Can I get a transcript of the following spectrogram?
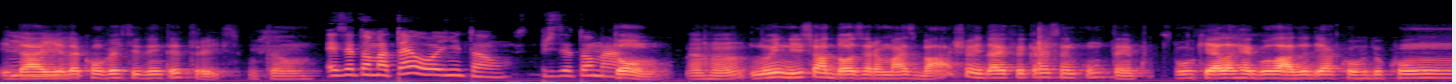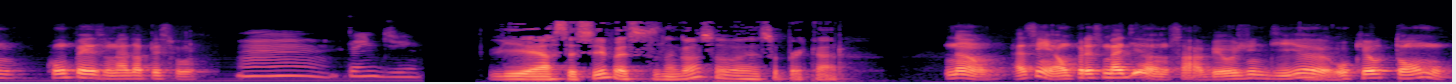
e daí uhum. ele é convertido em T3. Então. E você toma até hoje, então? Precisa tomar. Tomo. Uhum. No início a dose era mais baixa e daí foi crescendo com o tempo. Porque ela é regulada de acordo com, com o peso, né, da pessoa. Hum, entendi. E é acessível esses negócios ou é super caro? Não, assim, é um preço mediano, sabe? Hoje em dia, uhum. o que eu tomo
